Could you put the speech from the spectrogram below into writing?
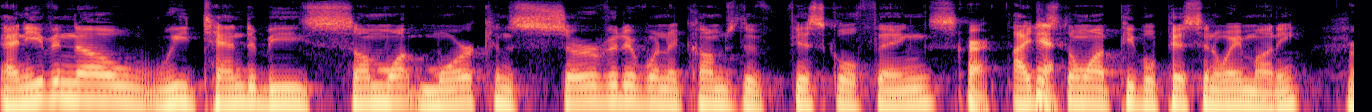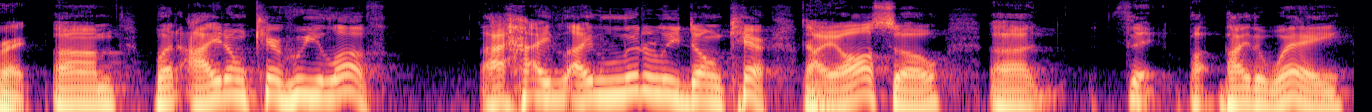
And even though we tend to be somewhat more conservative when it comes to fiscal things, Correct. I just Yeah. don't want people pissing away money. Right. Um, but I don't care who you love. I, I, I literally don't care. I also, uh, th- by the way,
